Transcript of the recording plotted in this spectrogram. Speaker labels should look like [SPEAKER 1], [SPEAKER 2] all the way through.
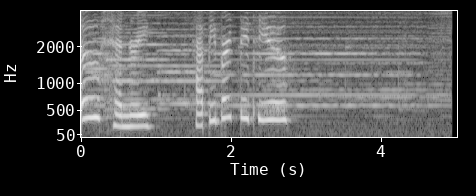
[SPEAKER 1] Oh, Henry, happy birthday to you!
